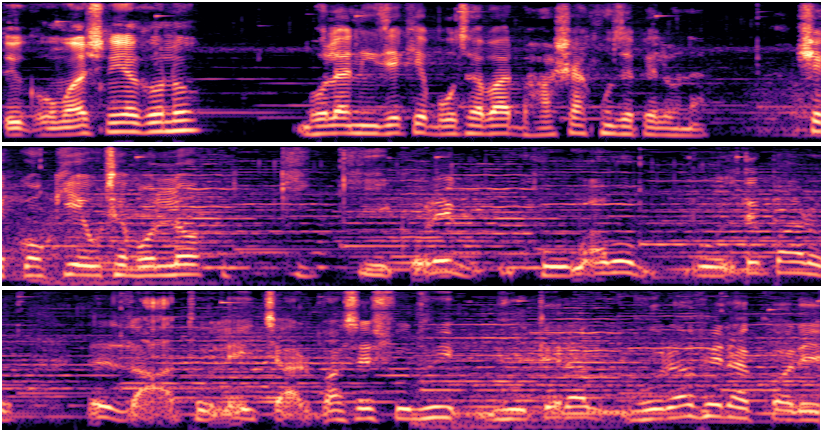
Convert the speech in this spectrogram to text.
তুই ঘুমাসনি এখনও? ভোলা নিজেকে বোঝাবার ভাষা খুঁজে পেল না। সে কোকিয়ে উঠে বলল কি কি করে ঘুমাবো বলতে পারো? রাত হলেই চারপাশে শুধুই ভূতেরা ঘোরাফেরা করে।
